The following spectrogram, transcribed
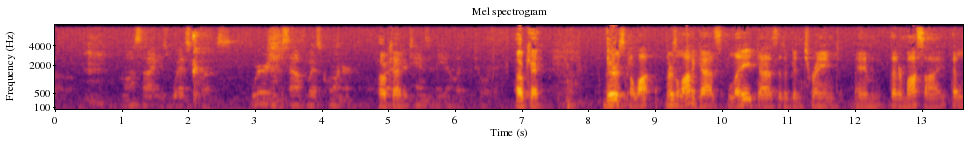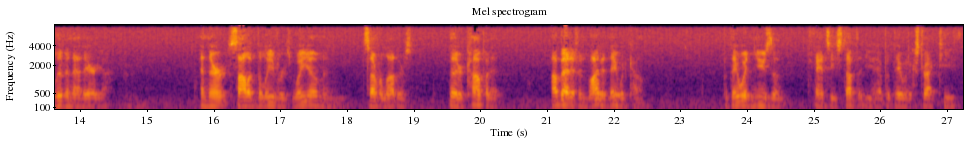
Maasai is west of us. We're in the southwest corner. Okay. Right near Tanzania and Lake Victoria. Okay. There's a lot. There's a lot of guys, lay guys that have been trained and that are Maasai that live in that area, and they're solid believers. William and several others that are competent. I bet if invited, they would come, but they wouldn't use the fancy stuff that you have. But they would extract teeth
